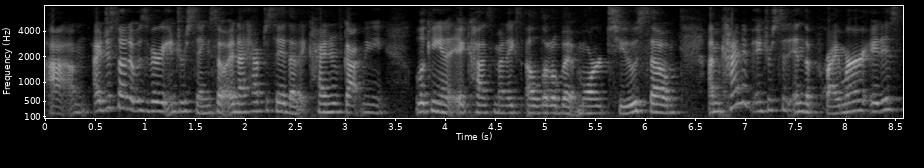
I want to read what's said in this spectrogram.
um, I just thought it was very interesting. So and I have to say that it kind of got me looking at It Cosmetics a little bit more too. So I'm kind of interested in the primer. It is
